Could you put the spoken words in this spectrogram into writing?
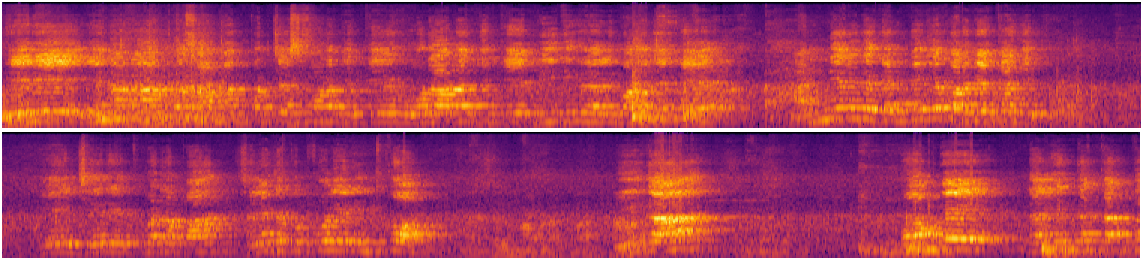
ಬೇರೆ ಏನಾರ ಸಾಮಾನು ಪರ್ಚೇಸ್ ಮಾಡೋದಕ್ಕೆ, ಓಡಾಡೋದಕ್ಕೆ, ಬೀದಿಗಳಲ್ಲಿ ಬರೋದಕ್ಕೆ ಹನ್ನೆರಡು ಗಂಟೆಗೆ ಬರಬೇಕಾಗಿತ್ತು. ಏ, ಚೇರ್ ಎತ್ಬೇಡಪ್ಪ ಸಿಲಿಂಡರ್ ಕುತ್ಕೊಳ್ಳಿ ನಿಂತ್ಕೋ. ಈಗ ಬಾಂಬೆ ನಲ್ಲಿರ್ತಕ್ಕಂಥ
